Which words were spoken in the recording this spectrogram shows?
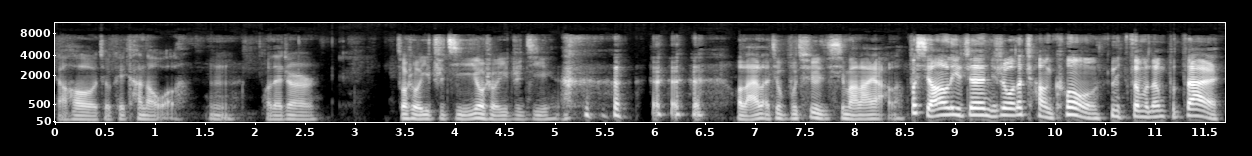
然后就可以看到我了。嗯，我在这儿，左手一只鸡，右手一只鸡，我来了就不去喜马拉雅了。不行，丽珍，你是我的场控，你怎么能不在？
